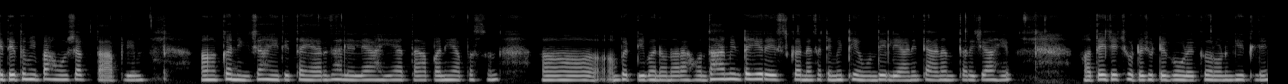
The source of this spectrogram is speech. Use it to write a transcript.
इथे तुम्ही पाहू शकता आपली कणिक जी आहे ती तयार झालेली आहे. आता आपण यापासून बट्टी बनवणार आहोत. दहा मिनटं ही रेस्ट करण्यासाठी मी ठेवून दिली आणि त्यानंतर जे आहे त्याचे छोटे छोटे गोळे करून घेतले.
